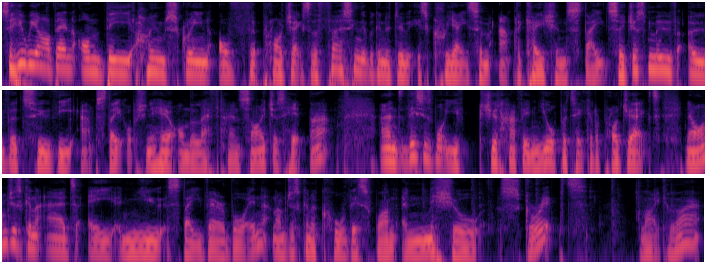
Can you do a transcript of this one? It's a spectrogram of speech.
So here we are then on the home screen of the project. So the first thing that we're going to do is create some application state. So just move over to the app state option here on the left hand side, just hit that. And this is what you should have in your particular project. Now I'm just going to add a new state variable in and I'm just going to call this one initial script like that.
